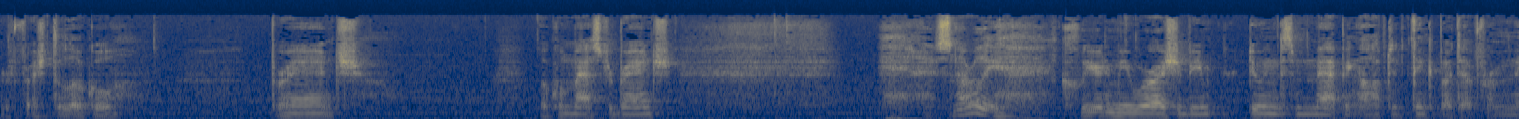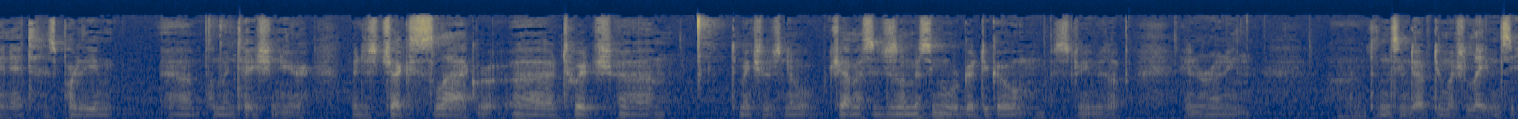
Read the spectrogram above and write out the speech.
refresh the local branch, local master branch. It's not really clear to me where I should be doing this mapping. I'll have to think about that for a minute as part of the uh, implementation here. Let me just check Slack, uh, Twitch, um, to make sure there's no chat messages I'm missing. We're good to go. Stream is up and running. Uh, doesn't seem to have too much latency.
